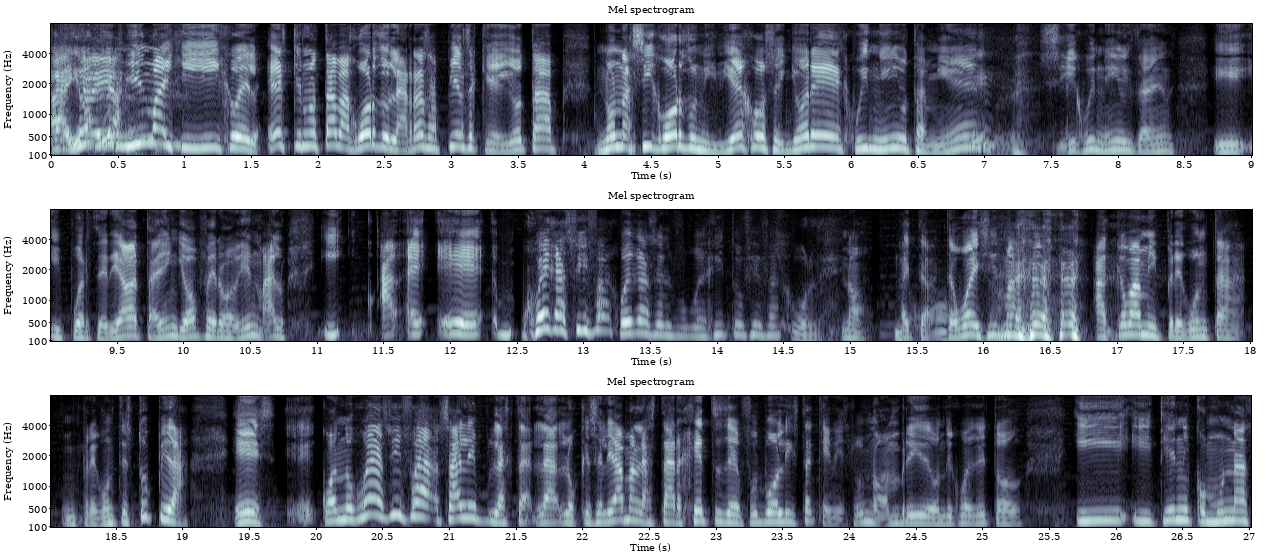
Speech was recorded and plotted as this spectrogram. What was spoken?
Ay, ay. mismo y hijo, es que no estaba gordo, la raza piensa que yo estaba, no nací gordo ni viejo, señores, fui niño también. Sí, fui niño y también, y, y puertereaba también yo, pero bien malo. Y, eh, eh, ¿juegas FIFA? ¿Juegas el jueguito FIFA? Híjole. No, ahí te, te voy a decir más. Acá va mi pregunta, mi pregunta estúpida. Es, eh, cuando juegas FIFA sale las ta- la- lo que se le llaman las tarjetas de futbolista, que ves su nombre y de dónde juega y todo, y, y tienen como unas...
